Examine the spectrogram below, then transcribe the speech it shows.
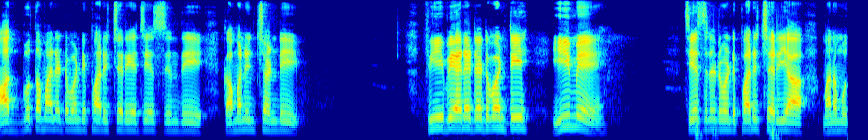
అద్భుతమైనటువంటి పరిచర్య చేసింది. గమనించండి. ఫీబే అనేటటువంటి ఈమె చేసినటువంటి పరిచర్య మనము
